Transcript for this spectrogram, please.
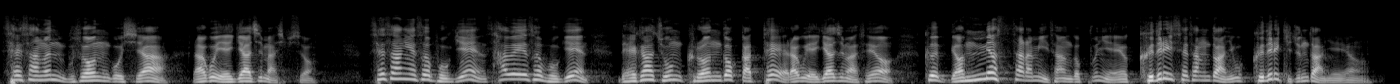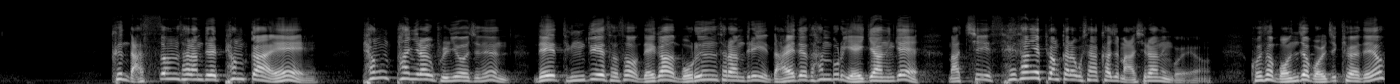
세상은 무서운 곳이야 라고 얘기하지 마십시오. 세상에서 보기엔 사회에서 보기엔 내가 좀 그런 것 같아라고 얘기하지 마세요. 그 몇몇 사람이 이상한 것뿐이에요. 그들이 세상도 아니고 그들의 기준도 아니에요. 그 낯선 사람들의 평가에 평판이라고 불리워지는 내 등 뒤에 서서 내가 모르는 사람들이 나에 대해서 함부로 얘기하는 게 마치 세상의 평가라고 생각하지 마시라는 거예요. 거기서 먼저 뭘 지켜야 돼요?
